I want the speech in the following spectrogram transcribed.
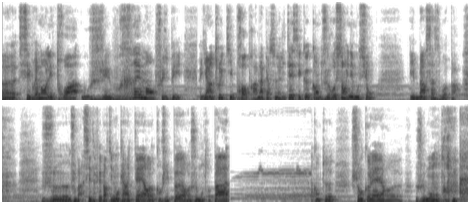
euh, c'est vraiment les trois où j'ai vraiment flippé. Il y a un truc qui est propre à ma personnalité, c'est que quand je ressens une émotion, eh ben ça se voit pas. Je, je pas, ça fait partie de mon caractère. Quand j'ai peur, je le montre pas. Quand euh, je suis en colère, je montre.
